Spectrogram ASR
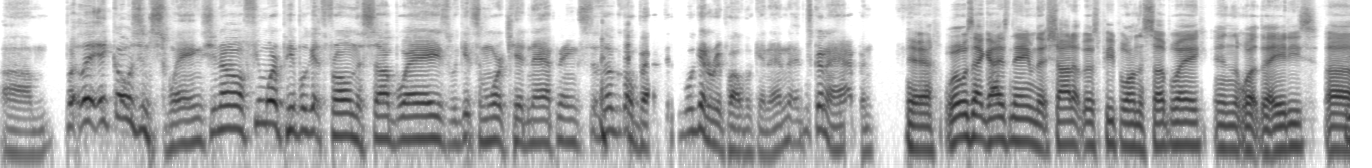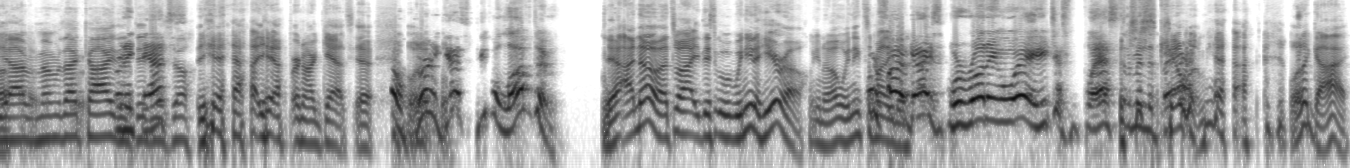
Um, but it it goes in swings, you know. A few more people get thrown in the subways. We get some more kidnappings. So they'll go back. We'll get a Republican, and it's going to happen. Yeah. What was that guy's name that shot up those people on the subway in the, what the 80s? Uh, yeah, I remember that guy Bernie that did Goetz? his, uh, Yeah, yeah, Bernard Goetz. Yeah, Oh, What- Bernie Goetz, people loved him. Yeah, I know. That's why this, we need a hero. You know, we need Four somebody five to guys were running away. He just blasted them in the kill back. him. Yeah, what a guy.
